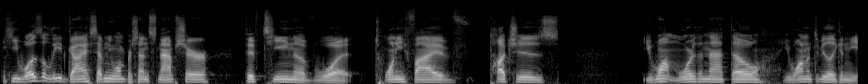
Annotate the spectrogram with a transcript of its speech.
he was the lead guy, 71% snap share, 15 of what, 25 touches. You want more than that, though. You want him to be like in the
